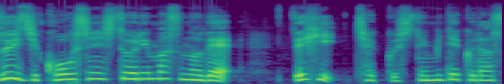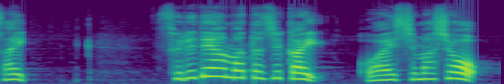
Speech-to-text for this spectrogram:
随時更新しておりますのでぜひチェックしてみてください。それではまた次回お会いしましょう。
